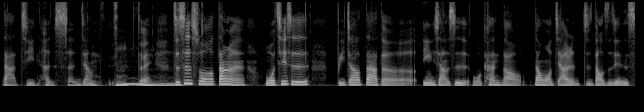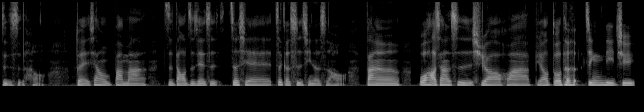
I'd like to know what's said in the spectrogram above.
打击很深这样子，嗯、对，只是说，当然我其实比较大的影响是我看到，当我家人知道这件事时候，对，像我爸妈知道这件事、这些这个事情的时候，反而我好像是需要花比较多的精力去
